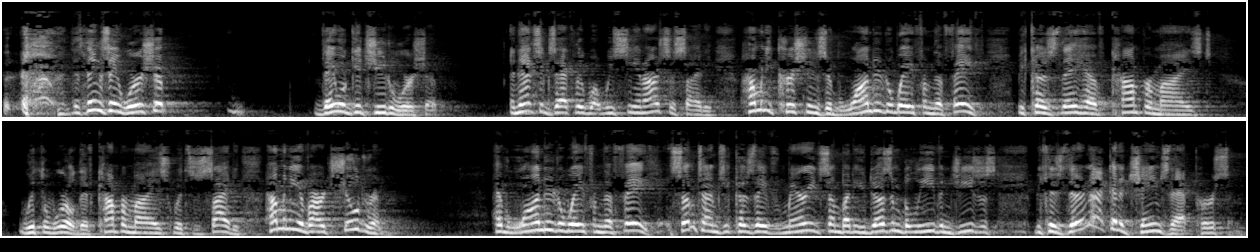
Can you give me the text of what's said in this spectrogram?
the things they worship, they will get you to worship. And that's exactly what we see in our society. How many Christians have wandered away from the faith because they have compromised with the world? They've compromised with society. How many of our children have wandered away from the faith? Sometimes because they've married somebody who doesn't believe in Jesus because they're not going to change that person.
